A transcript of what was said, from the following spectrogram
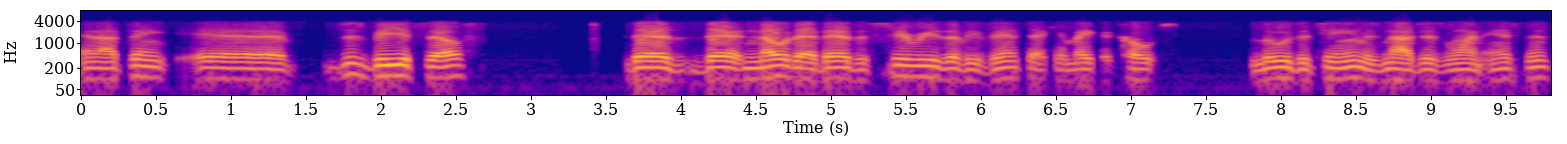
and I think uh, just be yourself. There's there know that there's a series of events that can make a coach lose a team. It's not just one instance.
